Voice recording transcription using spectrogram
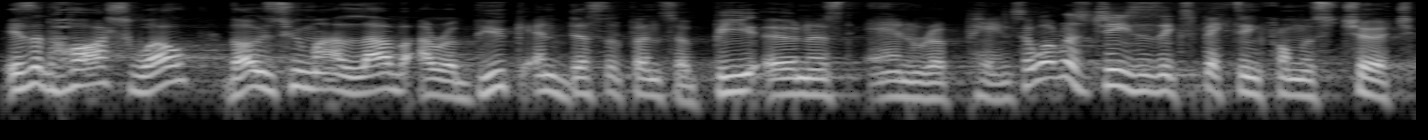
is it harsh? Well, those whom I love I rebuke and discipline, so be earnest and repent. So, what was Jesus expecting from this church?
